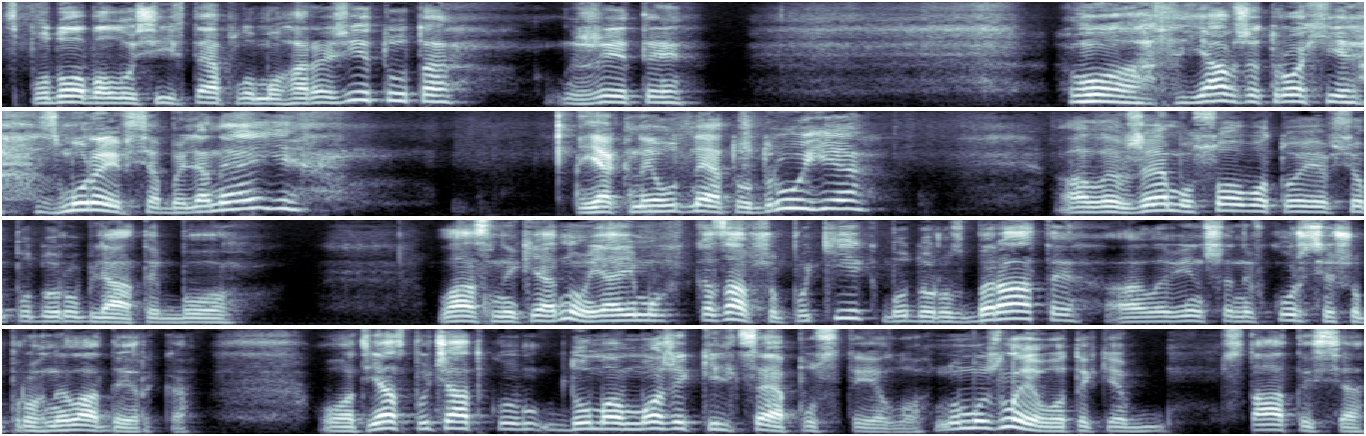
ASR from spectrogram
Сподобалось їй в теплому гаражі тут жити. От, Я вже трохи змурився біля неї. Як не одне, то друге. Але вже мусово то я все подоробляти, бо власник, я, ну, я йому казав, що потік, буду розбирати, але він ще не в курсі, що прогнила дирка. От, Я спочатку думав, може кільце пустило. Ну, можливо, таке статися.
